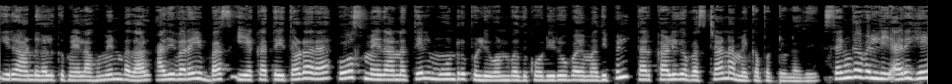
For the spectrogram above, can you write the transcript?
இரு ஆண்டுகளுக்கு மேலாகும் என்பதால் அதுவரை பஸ் இயக்கத்தை தொடர போஸ் மைதானத்தில் மூன்று புள்ளி ஒன்பது கோடி ரூபாய் மதிப்பில் தற்காலிக பஸ் ஸ்டாண்ட் அமைக்கப்பட்டுள்ளது. செங்கவல்லி அருகே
